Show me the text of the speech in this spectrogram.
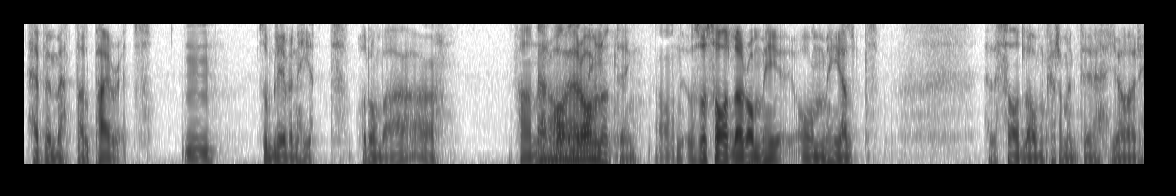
Heavy Metal Pirates. Mm. Som blev en hit. Och de bara, ah, fan här har har, vi här har vi någonting." Ja. Och så sadlar de he- om helt Eller sadla om kanske man inte gör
